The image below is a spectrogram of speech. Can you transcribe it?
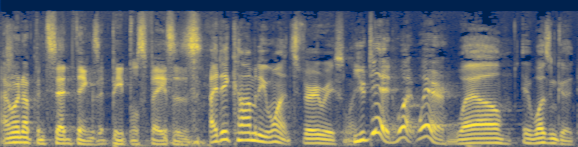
I went up and said things at people's faces. I did comedy once, very recently. You did what? Where? Well, it wasn't good.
